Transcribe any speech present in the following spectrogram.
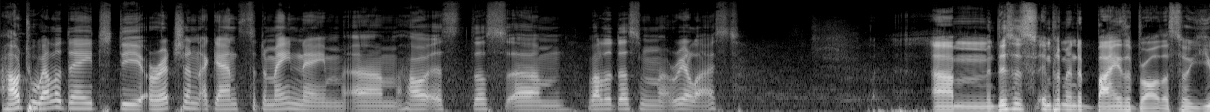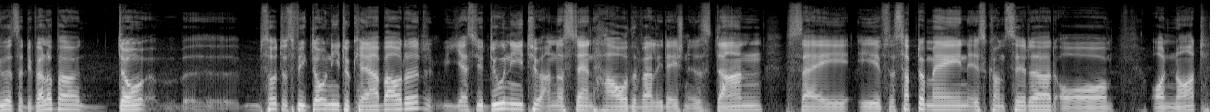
How to validate the origin against the domain name? Um, how is this um, validism realized? Um, this is implemented by the browser. So you as a developer don't so to speak, don't need to care about it. Yes, you do need to understand how the validation is done. Say if the subdomain is considered or or not.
